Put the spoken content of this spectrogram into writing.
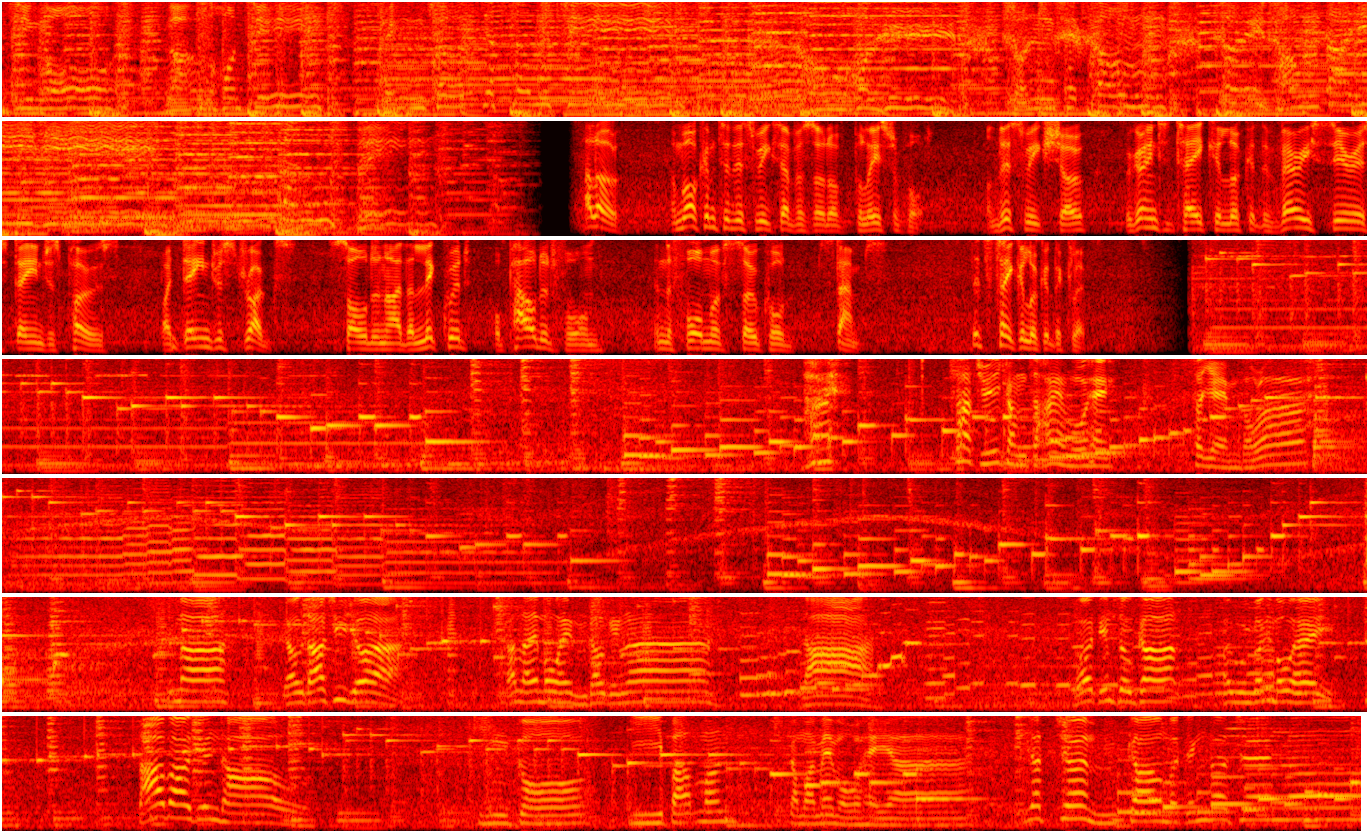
Hello and welcome to this week's episode of Police Report. On this week's show, we're going to take a look at the very serious dangers posed by dangerous drugs sold in either liquid or powdered form in the form of so-called stamps. Let's take a look at the clip. 揸住啲咁渣嘅武器，實赢唔到啦。點啊？又打輸咗啊！梗係啲武器唔夠勁啦。嗱，我點數格，去換嗰啲武器，打翻轉頭。見過二百蚊。咁買咩武器啊？一張唔夠咪整多張咯。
